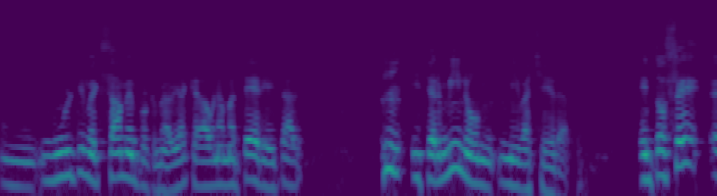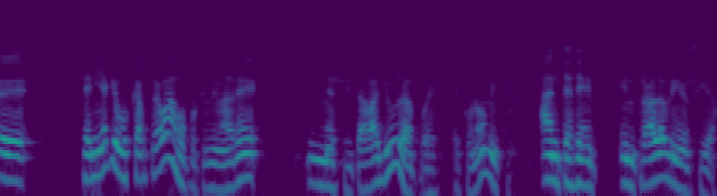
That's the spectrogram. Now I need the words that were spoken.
último examen porque me había quedado una materia y tal, y termino mi bachillerato. Entonces eh, tenía que buscar trabajo porque mi madre necesitaba ayuda pues económica antes de entrar a la universidad.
